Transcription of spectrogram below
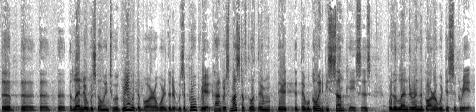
the, lender was going to agree with the borrower that it was appropriate. Congress must have thought that there were going to be some cases where the lender and the borrower disagreed.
